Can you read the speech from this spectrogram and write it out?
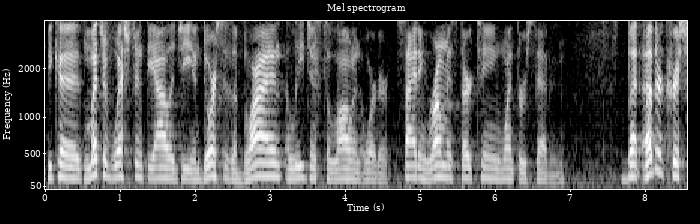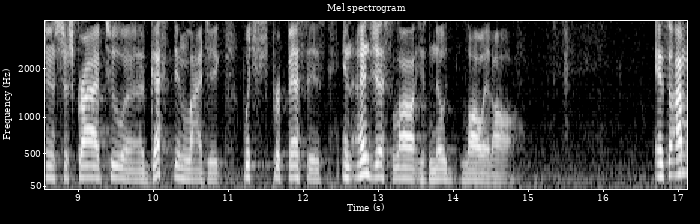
because much of Western theology endorses a blind allegiance to law and order, citing Romans 13 1 through 7. But other Christians subscribe to a Augustine logic which professes an unjust law is no law at all. And so I'm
